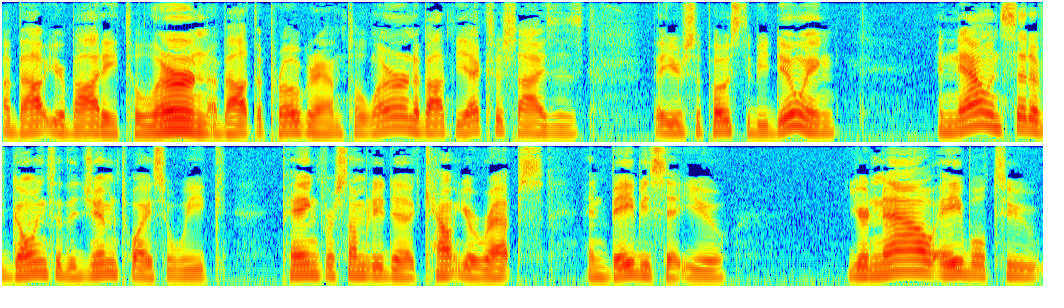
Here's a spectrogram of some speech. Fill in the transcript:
about your body, to learn about the program, to learn about the exercises that you're supposed to be doing. And now instead of going to the gym twice a week, paying for somebody to count your reps and babysit you, you're now able to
